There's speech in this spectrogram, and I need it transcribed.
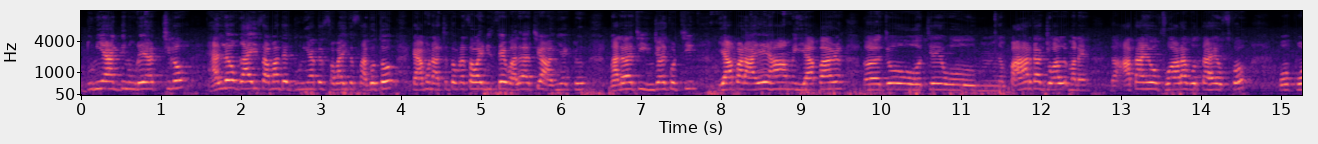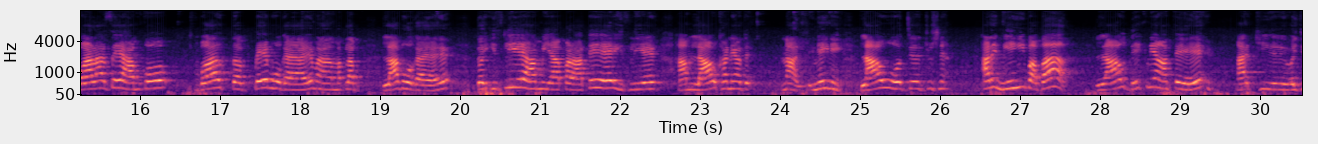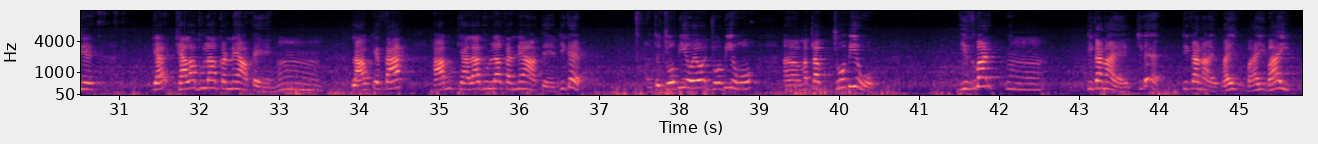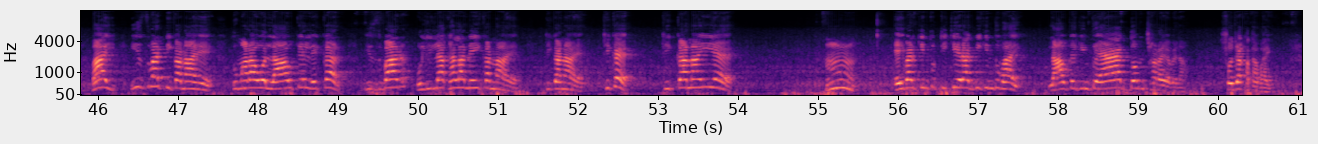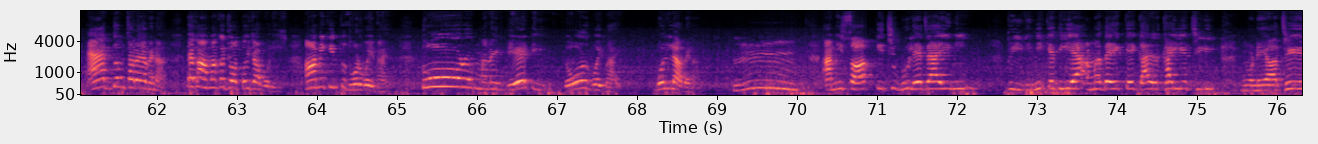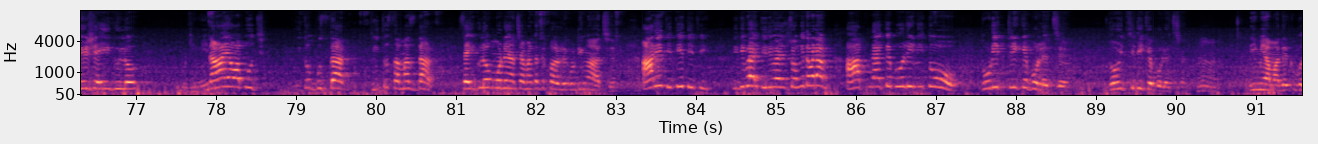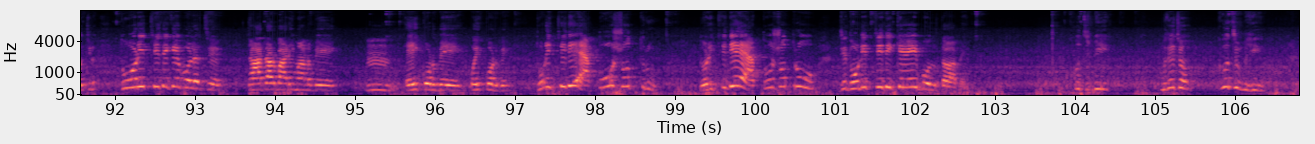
দুনিয়া একদিন উড়ে যাচ্ছিল হ্যালো গাইস আমাদের দুনিয়াতে সবাইকে স্বাগত কেমন আছে তোমরা সবাই নিশ্চয়ই ভালো আছি আমি একটু ভালো আছি এনজয় করছি ইয়া পার আয়ে হাম ইয়া পার আহ, जो হচ্ছে ও উম, पहाड़ का जल मैंने आता है वो फुहारा बोलता है उसको वो फुहारा से हमको बहुत प्रेम हो गया है म- मतलब लाभ हो गया है। तो इसलिए हम यहाँ पर आते हैं इसलिए हम लाव खाने आते ना नहीं नहीं लाव होते चूसने अरे नहीं बाबा लाव देखने आते हैं। वैसे क्या खेला धूला करने आते हैं। हम्म, लाव के साथ हम खेला धूला करने आते हैं ठीक है? तो जो भी हो जो भी हो आ, मतलब जो भी हो इस बार हम्म, ठिकाना है ठीक है? ठिकाना है। भाई भाई भाई भाई इस बार टिकाना है तुम्हारा वो लाव के लेकर इस बार वो लीला खाला नहीं करना है टिकाना है ठीक है ठिकाना ही है হুম এইবার কিন্তু টিকিয়ে রাখবি কিন্তু ভাই লাউকে কিন্তু একদম ছাড়া যাবে না সোজা কথা ভাই একদম ছাড়া যাবে না দেখো আমাকে যতই যা বলিস আমি কিন্তু ধরবই ভাই তোর মানে রেডি ধরবই ভাই বললে হবে না হুম আমি সব কিছু ভুলে যাইনি তুই রিমিকে দিয়ে আমাদেরকে গাল খাইয়েছিলি। মনে আছে সেইগুলো? রিমি নাই অবুঝ। তুই তো বুঝদার তুই তো সমাজদার। সেইগুলো মনে আছে, আমার কাছে কল রেকর্ডিংও আছে। আরে দিদি দিদি দিদিভাই দিদিভাই সঙ্গীতা ম্যাডাম, আপনাকে বলিনি তো? ধরিত্রীকে বলেছে। ধরিত্রীদিকে বলেছে। হুম, রিমি আমাদেরকে বলছিল ধরিত্রীদিকে বলেছে ঝাঁটার বাড়ি মানবে, হুম, এই করবে, ওই করবে। ধরিত্রী দিয়ে এত শত্রু ধরিত্রী দিয়ে এত শত্রু যে ধরিত্রীদিকেই বলতে হবে। কুচবি, বুঝেছ? কুচবি।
